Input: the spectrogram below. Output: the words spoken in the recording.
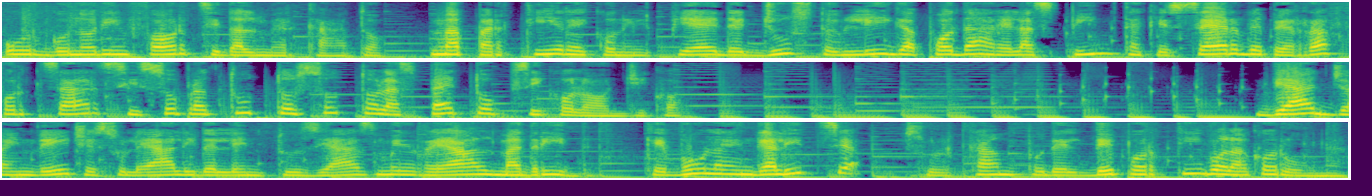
urgono rinforzi dal mercato, ma partire con il piede giusto in Liga può dare la spinta che serve per rafforzarsi soprattutto sotto l'aspetto psicologico. Viaggia invece sulle ali dell'entusiasmo il Real Madrid, che vola in Galizia, sul campo del Deportivo La Coruna,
